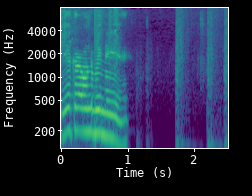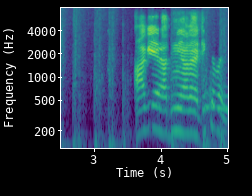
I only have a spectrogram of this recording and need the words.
एक राउंड भी नहीं है। आगे आदमी आ रहा है ठीक है भाई?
